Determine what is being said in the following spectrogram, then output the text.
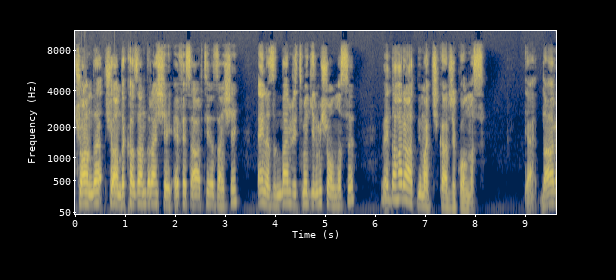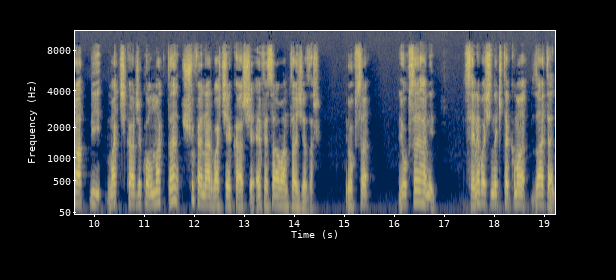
Şu anda şu anda kazandıran şey, Efes'e artı yazan şey en azından ritme girmiş olması ve daha rahat bir maç çıkaracak olması. Yani daha rahat bir maç çıkaracak olmak da şu Fenerbahçe'ye karşı Efes'e avantaj yazar. Yoksa yoksa hani sene başındaki takıma zaten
